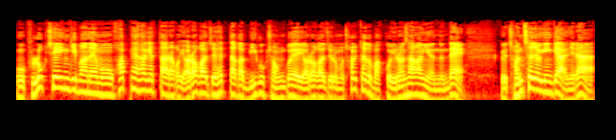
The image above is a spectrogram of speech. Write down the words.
뭐 블록체인 기반의 뭐 화폐 하겠다라고 여러 가지 했다가 미국 정부의 여러 가지로 뭐 철퇴도 받고 이런 상황이었는데 그 전체적인 게 아니라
